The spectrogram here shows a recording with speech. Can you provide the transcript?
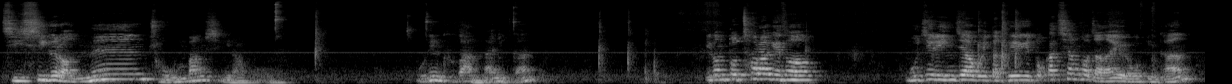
지식을 얻는 좋은 방식이라고. 우린 그거 안다니까. 이건 또 철학에서 무지를 인지하고 있다. 그 얘기 똑같이 한 거잖아요 요거 빈칸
